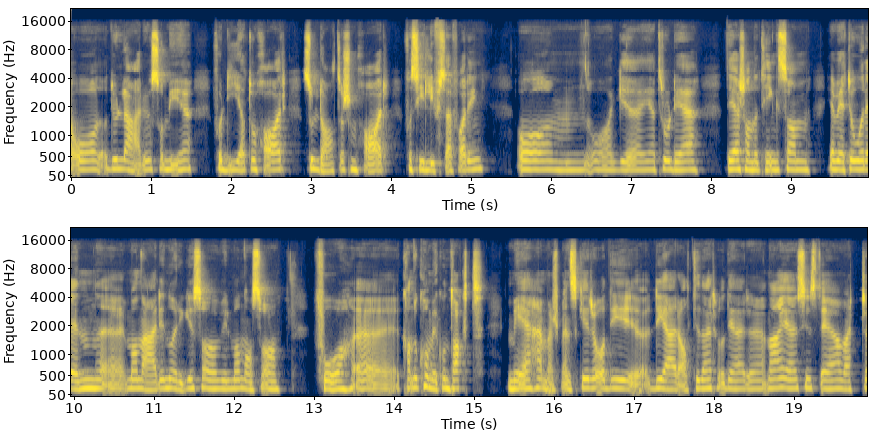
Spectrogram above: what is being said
og du lærer jo så mye fordi at du har soldater som har for si livserfaring. Og, og jeg tror det, det er sånne ting som Jeg vet jo hvor enn eh, man er i Norge, så vil man også få eh, Kan du komme i kontakt med heimevernsmennesker, og de, de, er alltid der. Og de er, nei, jeg syns det har vært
